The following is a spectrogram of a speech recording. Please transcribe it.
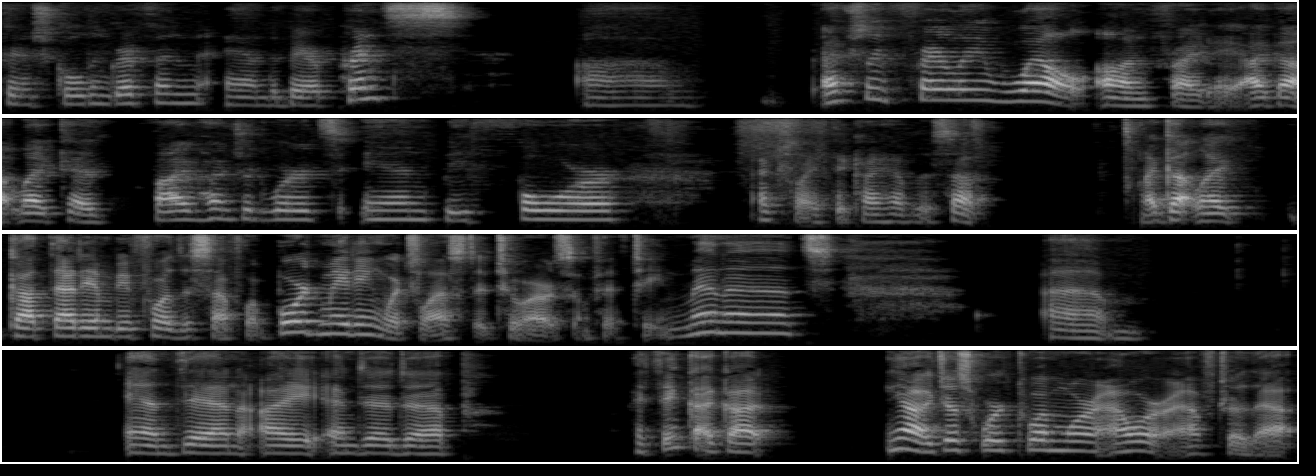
finished Golden Gryphon and the Bear Prince. Um, actually, fairly well on Friday. I got like a 500 words in before. Actually, I think I have this up. I got like got that in before the software board meeting, which lasted two hours and 15 minutes. Um, and then I ended up I think I got, yeah, I just worked one more hour after that.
